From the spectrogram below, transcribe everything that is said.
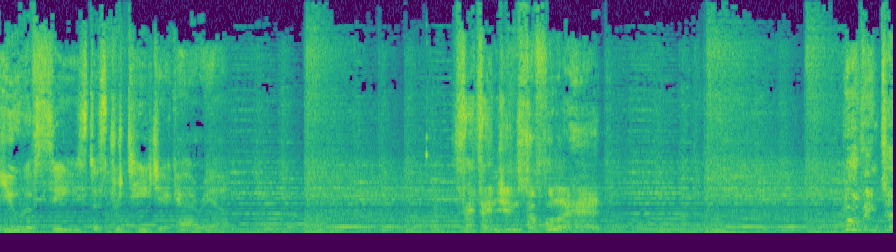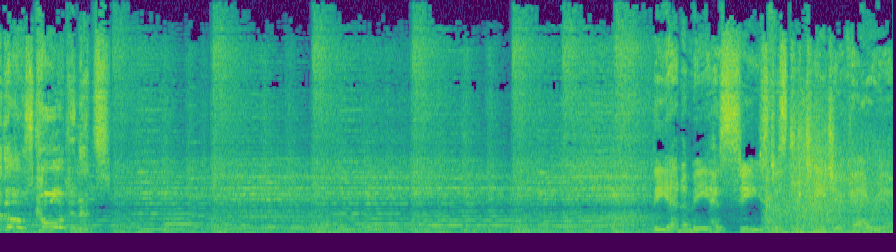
You have seized a strategic area. Set engines to full ahead. Moving to those coordinates! The enemy has seized a strategic area.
